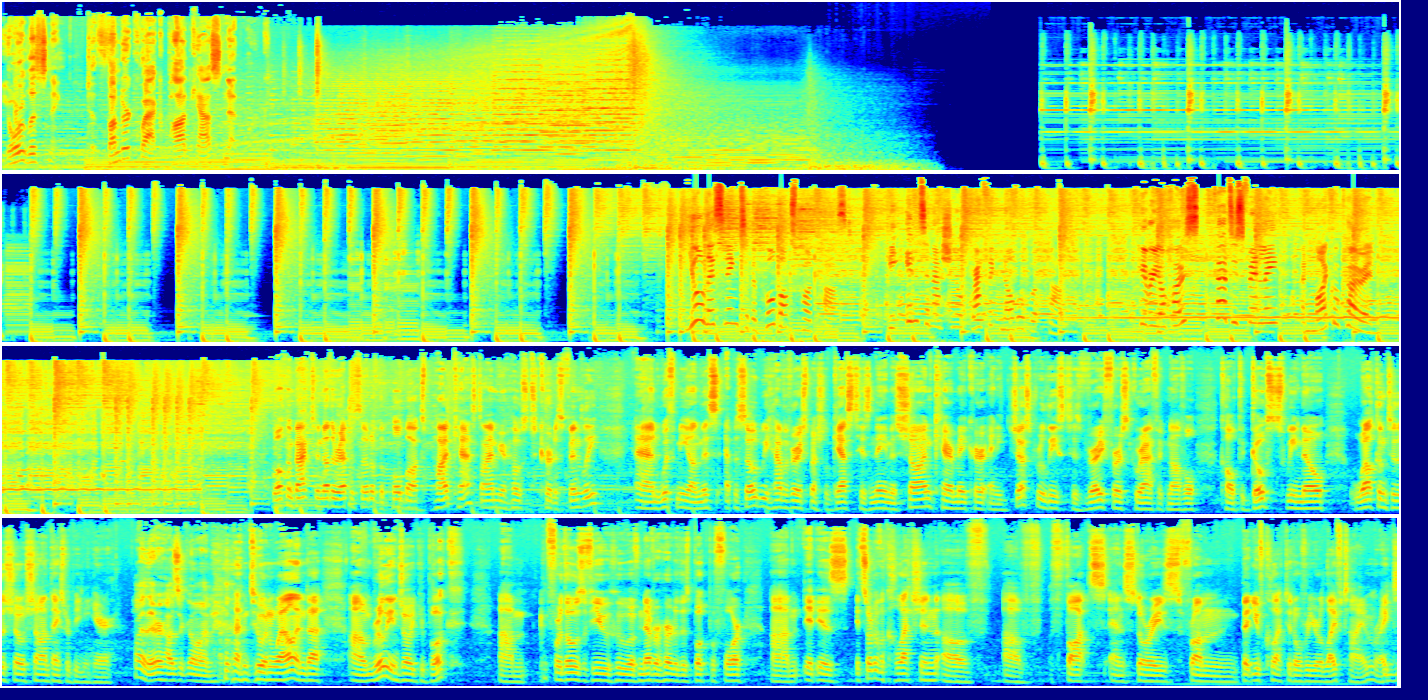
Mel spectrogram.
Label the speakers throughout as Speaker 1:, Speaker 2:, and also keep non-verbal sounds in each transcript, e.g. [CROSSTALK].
Speaker 1: You're listening to Thunder Quack Podcast Network.
Speaker 2: You're listening to the Pullbox Podcast, the international graphic novel book club. Here are your hosts, Kurtis Finley and Michael Cohen.
Speaker 3: Welcome back to another episode of the Pullbox Podcast. I'm your host, Kurtis Findley, and with me on this episode, we have a very special guest. His name is Sean Karemaker, and he just released his very first graphic novel called The Ghosts We Know. Welcome to the show, Sean. Thanks for being here.
Speaker 4: Hi there, how's it going? [LAUGHS]
Speaker 3: I'm doing well, and uh, um, really enjoyed your book. Um, for those of you who have never heard of this book before, um, it is it's sort of a collection of of thoughts and stories from that you've collected over your lifetime, right?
